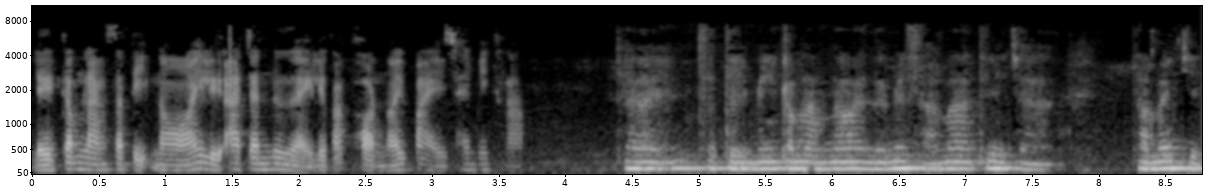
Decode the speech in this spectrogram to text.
หรือกำลังสติน้อย หรืออาจจะเหนื่อยหรือพักผ่อนน้อยไปใช่ไหมครับ ใช่สติมีกำลังน้อยเลยไม่สามารถที่จะทำให้จิต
